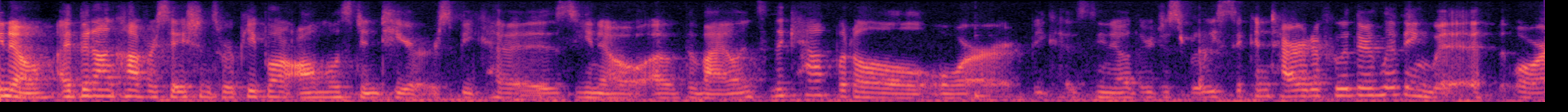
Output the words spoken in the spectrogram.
you know, I've been on conversations where people are almost in tears because, you know, of the violence in the Capitol or because, you know, they're just really sick and tired of who they're living with or,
